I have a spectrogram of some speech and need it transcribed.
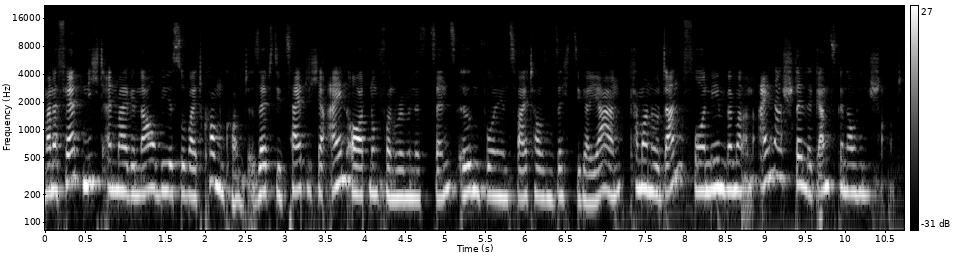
Man erfährt nicht einmal genau, wie es so weit kommen konnte. Selbst die zeitliche Einordnung von Reminiscence irgendwo in den 2060er Jahren kann man nur dann vornehmen, wenn man an einer Stelle ganz genau hinschaut.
